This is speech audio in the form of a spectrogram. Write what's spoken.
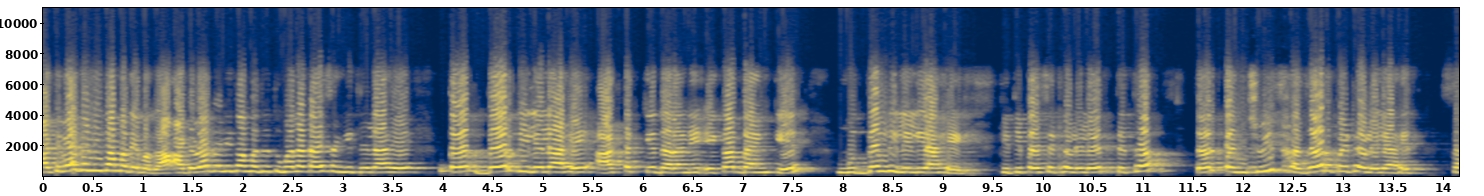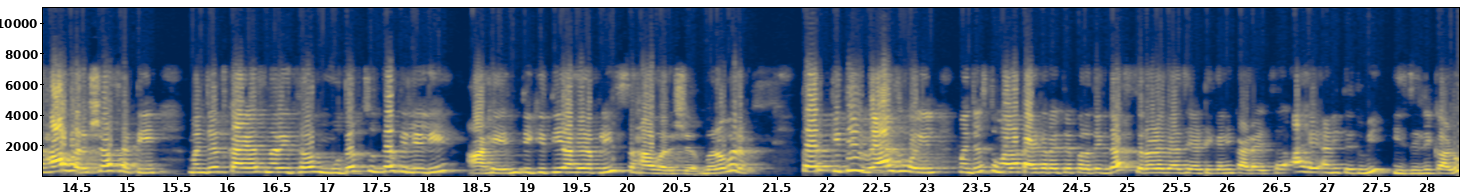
आठव्या गणितामध्ये बघा आठव्या गणितामध्ये तुम्हाला काय सांगितलेलं आहे? तर दर दिलेला आहे आठ टक्के दराने एका बँकेत मुद्दल दिलेली आहे. किती पैसे ठेवलेले आहेत तिथं? तर पंचवीस हजार रुपये ठेवलेले आहेत. सहा वर्षासाठी म्हणजेच काय असणार इथं? मुदत सुद्धा दिलेली आहे. ती किती आहे आपली? सहा वर्ष. बरोबर? तर किती व्याज होईल? म्हणजेच तुम्हाला काय करायचंय? परत एकदा सरळ व्याज या ठिकाणी काढायचं आहे आणि ते तुम्ही इझिली काढू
